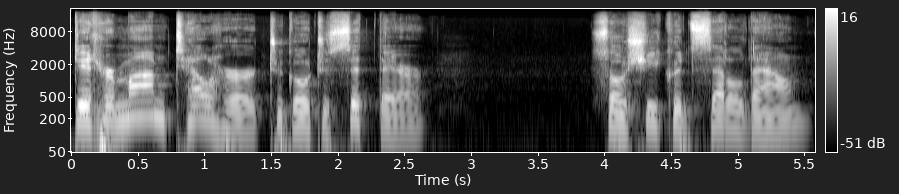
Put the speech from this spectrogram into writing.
Did her mom tell her to go to sit there so she could settle down?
